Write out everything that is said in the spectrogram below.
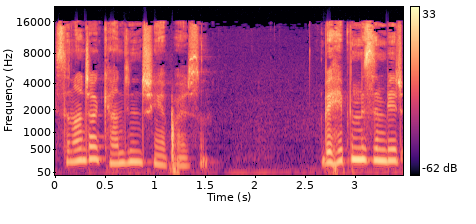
Sen ancak kendin için yaparsın. Ve hepimizin bir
